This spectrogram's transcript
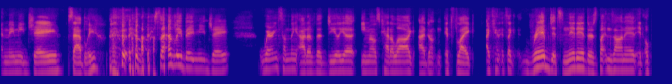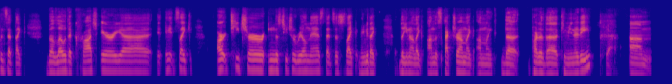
and they meet Jay. Sadly, sadly, they meet Jay wearing something out of the Delia emails catalog. I don't. It's like I can't. It's like ribbed. It's knitted. There's buttons on it. It opens at like below the crotch area. It, it's like art teacher, English teacher realness that's just like maybe like the you know like on the spectrum, like on like the part of the community. Yeah. Um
